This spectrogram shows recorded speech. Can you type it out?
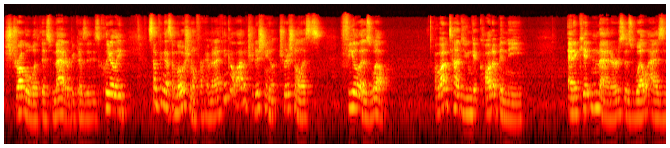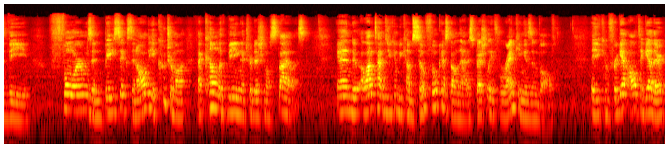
struggle with this matter because it is clearly something that's emotional for him. And I think a lot of traditional, traditionalists feel that as well. A lot of times you can get caught up in the etiquette and manners as well as the forms and basics and all the accoutrement that come with being a traditional stylist. And a lot of times you can become so focused on that, especially if ranking is involved, that you can forget altogether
